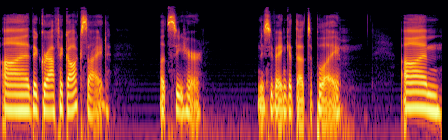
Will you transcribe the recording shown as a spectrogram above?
uh, the graphic oxide. Let's see here. Let me see if I can get that to play. Um,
